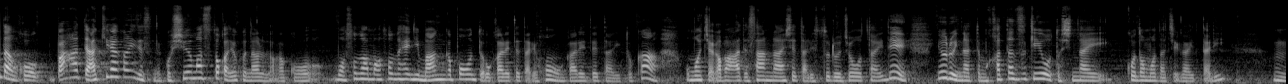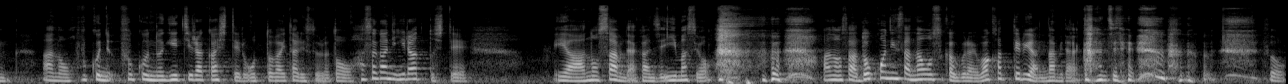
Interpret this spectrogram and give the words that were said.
だこうバーって明らかにですねこう週末とかよくなるのがこうもうそのままその辺に漫画ポンって置かれてたり本置かれてたりとかおもちゃがバーって散乱してたりする状態で夜になっても片付けようとしない子どもたちがいたり、うん、あの服服脱ぎ散らかしてる夫がいたりするとさすがにイラッとしていやあのさみたいな感じで言いますよ。あのさどこにさ直すかぐらい分かってるやんなみたいな感じで。そう。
